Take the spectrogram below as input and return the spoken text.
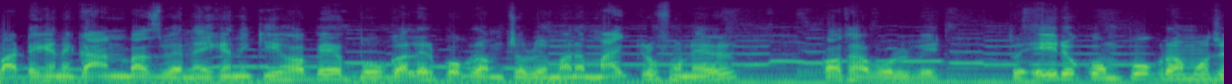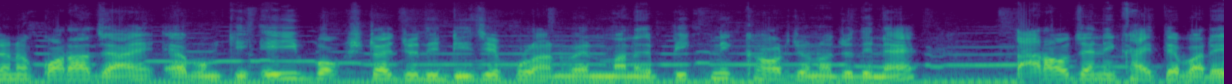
বাট এখানে গান বাজবে না। এখানে কি হবে? ভোগালের প্রোগ্রাম চলবে মানে মাইক্রোফোনের কথা বলবে। তো এইরকম প্রোগ্রামও যেন করা যায় এবং কি এই বক্সটা যদি ডিজে আনবেন মানে পিকনিক খাওয়ার জন্য যদি নেয়, তারাও জানি খাইতে পারে।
